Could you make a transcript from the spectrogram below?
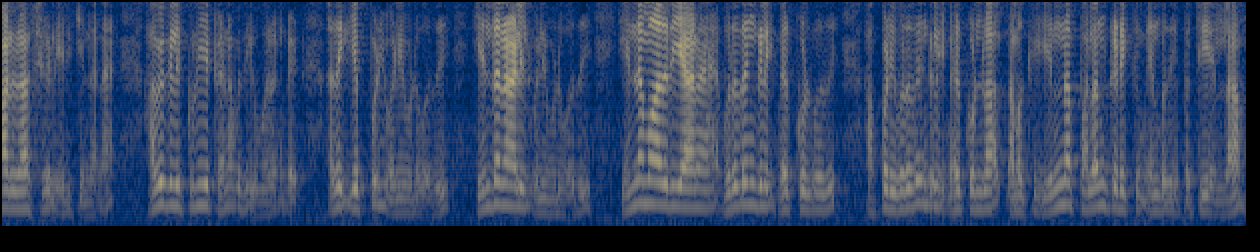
ஆறு ராசிகள் இருக்கின்றன. அவைகளுக்குரிய கணபதி விவரங்கள். அதை எப்படி வழிபடுவது? எந்த நாளில் வழிபடுவது? என்ன மாதிரியான விரதங்களை மேற்கொள்வது? அப்படி விரதங்களை மேற்கொண்டால் நமக்கு என்ன பலன் கிடைக்கும் என்பதை பற்றியெல்லாம்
